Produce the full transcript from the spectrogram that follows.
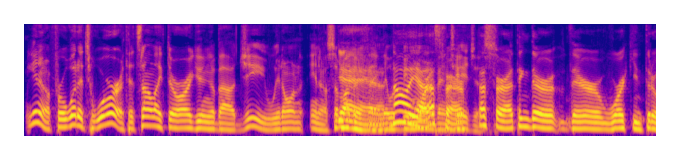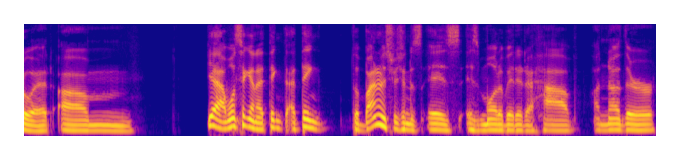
You know, for what it's worth, it's not like they're arguing about, gee, we don't, you know, some other thing that would no, be yeah, more that's fair. That's fair. I think they're they're working through it. Um, yeah. Once again, I think I think the Biden administration is is is motivated to have another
